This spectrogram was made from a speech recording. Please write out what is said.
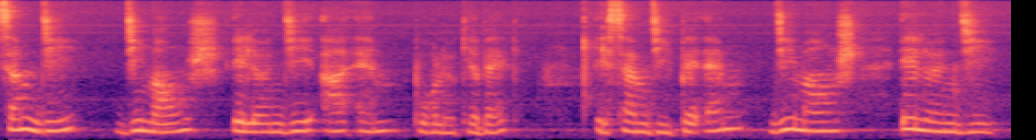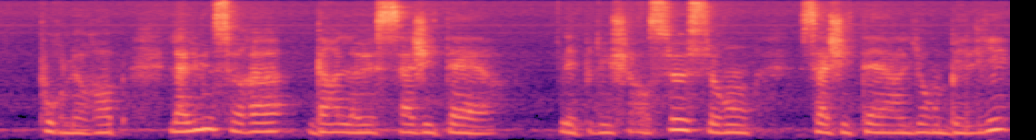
Samedi, dimanche et lundi AM pour le Québec et samedi PM, dimanche et lundi pour l'Europe. La lune sera dans le Sagittaire. Les plus chanceux seront Sagittaire, Lion, Bélier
